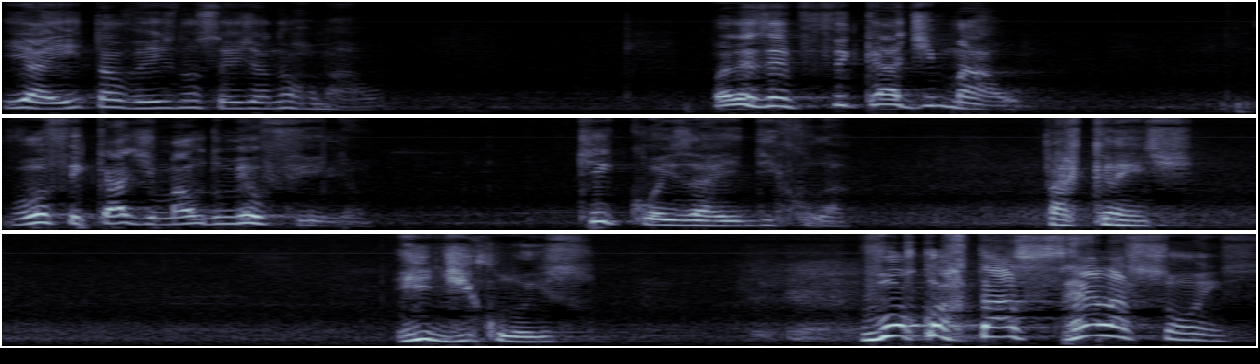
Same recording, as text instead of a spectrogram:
E aí talvez não seja normal. Por exemplo, ficar de mal. Vou ficar de mal do meu filho. Que coisa ridícula. Para crente. Ridículo isso. Vou cortar as relações.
